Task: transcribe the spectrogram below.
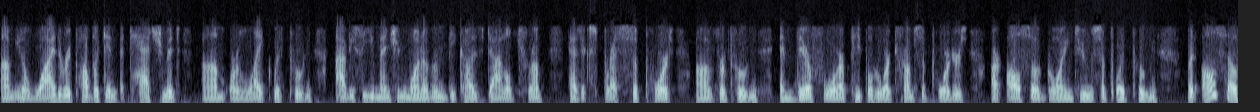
um, you know, why the Republican attachment um, or like with Putin. Obviously, you mentioned one of them because Donald Trump has expressed support um, for Putin, and therefore people who are Trump supporters are also going to support Putin. But also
